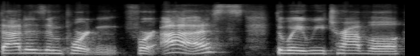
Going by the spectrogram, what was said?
that is important for us, the way we travel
